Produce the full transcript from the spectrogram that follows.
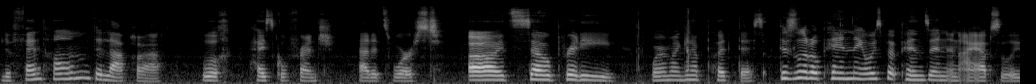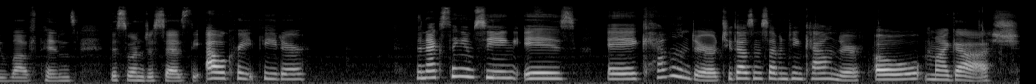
Le Fantôme de l'Opéra. Ugh, high school French at its worst. Oh, it's so pretty. Where am I to put this? There's a little pin. They always put pins in, and I absolutely love pins. This one just says the Owl Crate Theater. The next thing I'm seeing is a calendar, 2017 calendar. Oh my gosh.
